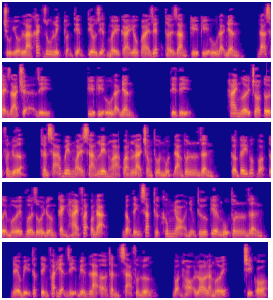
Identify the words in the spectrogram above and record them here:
chủ yếu là khách du lịch thuận tiện tiêu diệt mấy cái yêu quái giết thời gian kỳ kỳ u đại nhân, đã xảy ra chuyện gì? Kỳ kỳ u đại nhân. Tỉ tỉ hai người cho tới phân nửa, thần xã bên ngoài sáng lên hỏa quang là trong thôn một đám thôn dân, cầm cây bước vọt tới mới vừa rồi đường cảnh hai phát quang đạn, động tính xác thực không nhỏ, những thứ kia ngủ thôn dân đều bị thức tỉnh phát hiện dị biến là ở thần xã phương hướng, bọn họ lo lắng mới, chỉ có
